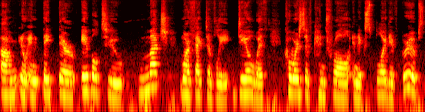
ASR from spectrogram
um, you know, and they, they're able to much more effectively deal with coercive control and exploitive groups.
